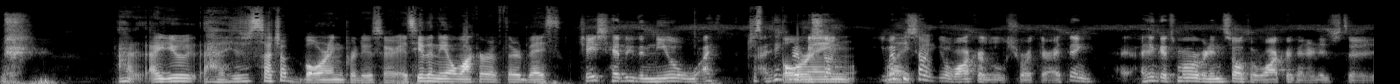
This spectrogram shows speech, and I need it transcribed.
Are you? He's just such a boring producer. Is he the Neil Walker of third base? Chase Headley, the Neil. I, Just I think you might be boring. selling- You might be like- selling Neil Walker a little short there. I think. I think it's more of an insult to Walker than it is to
